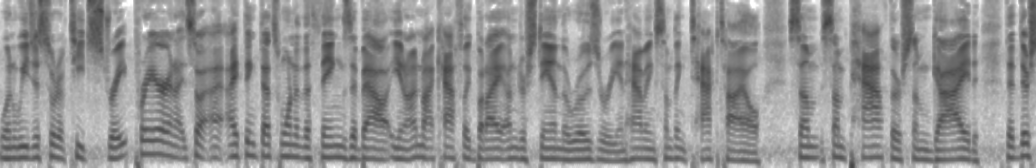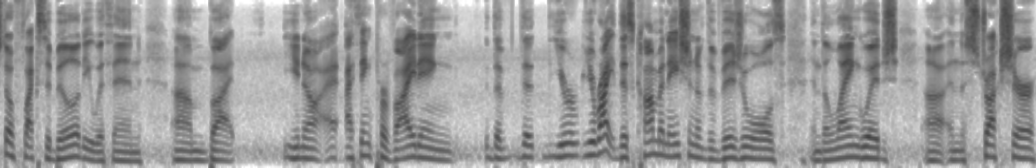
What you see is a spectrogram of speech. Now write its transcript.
when we just sort of teach straight prayer. And I, so I, I, think that's one of the things about you know I'm not Catholic, but I understand the Rosary and having something tactile, some some path or some guide that there's still flexibility within, um, but you know, I, I think providing the, the you're you're right. This combination of the visuals and the language uh, and the structure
